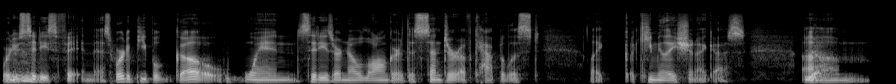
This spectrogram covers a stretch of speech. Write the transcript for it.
Where do mm cities fit in this? Where do people go when cities are no longer the center of capitalist like accumulation, I guess? Yeah. Um,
